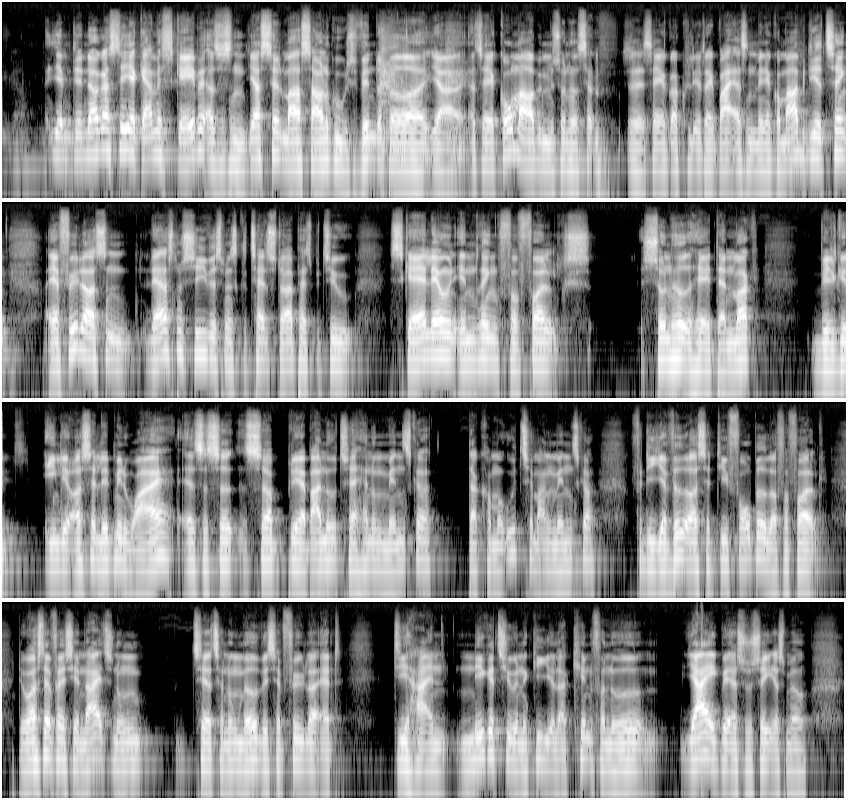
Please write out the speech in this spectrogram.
jamen, det er nok også det, jeg gerne vil skabe. Altså sådan, jeg er selv meget saunagus, vinterbader. Jeg, altså, jeg går meget op i min sundhed selv. Så jeg sagde, jeg godt kunne lide at drikke bajer, sådan, men jeg går meget op i de her ting. Og jeg føler også sådan, lad os nu sige, hvis man skal tage et større perspektiv, skal jeg lave en ændring for folks sundhed her i Danmark, hvilket egentlig også er lidt min why, altså så, så bliver jeg bare nødt til at have nogle mennesker, der kommer ud til mange mennesker, fordi jeg ved også, at de er forbilleder for folk. Det er også derfor, jeg siger nej til nogen, til at tage nogen med, hvis jeg føler, at de har en negativ energi eller er kendt for noget, jeg ikke vil associeres med.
